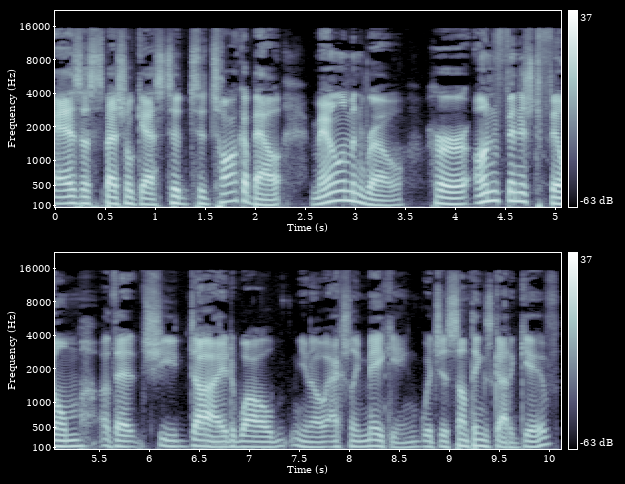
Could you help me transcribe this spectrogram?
as a special guest to to talk about Marilyn Monroe, her unfinished film that she died while you know actually making, which is something's got to give,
